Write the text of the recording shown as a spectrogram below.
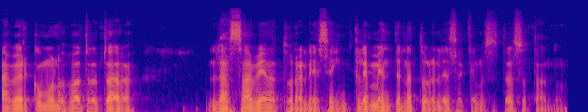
a ver cómo nos va a tratar la sabia naturaleza, inclemente naturaleza que nos está azotando.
